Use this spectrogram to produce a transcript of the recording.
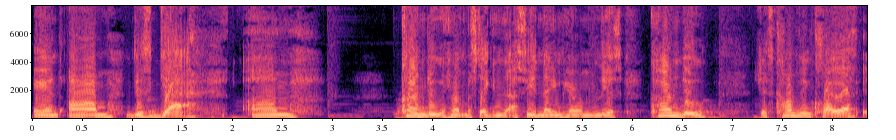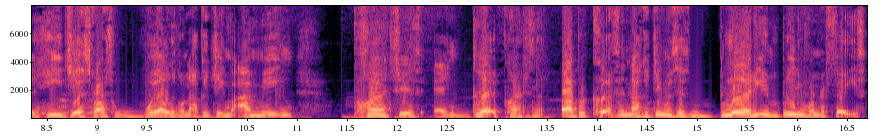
and um, this guy, um, Kondo, if I'm not mistaken, I see a name here on the list. Kondo just comes in class and he just starts wailing on Nakajima. I mean, punches and gut punches and uppercuts, and Nakajima Nakajima's just bloody and bleeding from the face.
